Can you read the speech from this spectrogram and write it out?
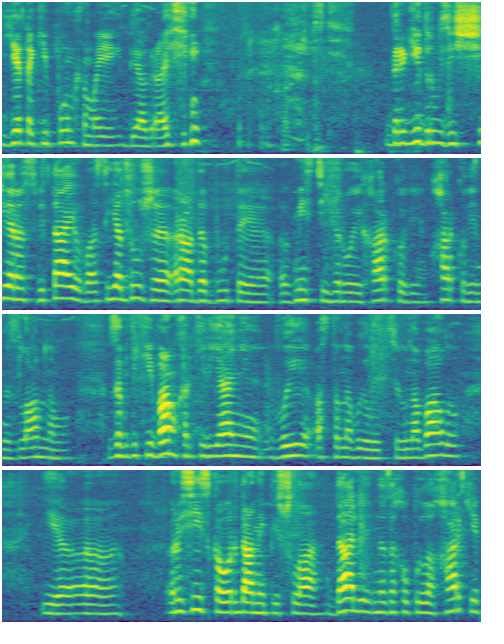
є такий пункт в моїй біографії. Дорогі друзі, ще раз вітаю вас. Я дуже рада бути в місті Герої Харкові, Харкові Незламному. Завдяки вам, харків'яні, ви остановили цю навалу. І е, російська орда не пішла далі, не захопила Харків.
